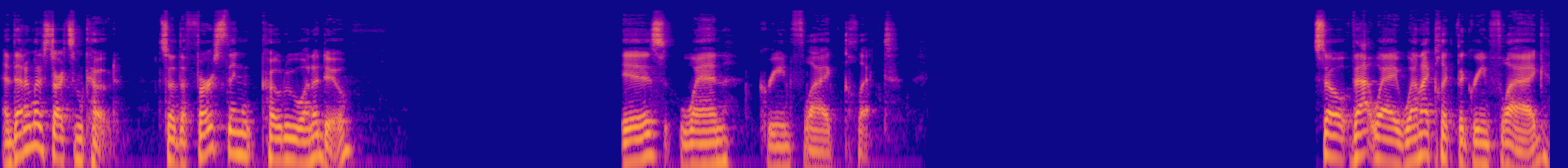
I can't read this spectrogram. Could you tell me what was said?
And then I'm going to start some code. So the first thing code we want to do is when green flag clicked. So that way, when I click the green flag,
